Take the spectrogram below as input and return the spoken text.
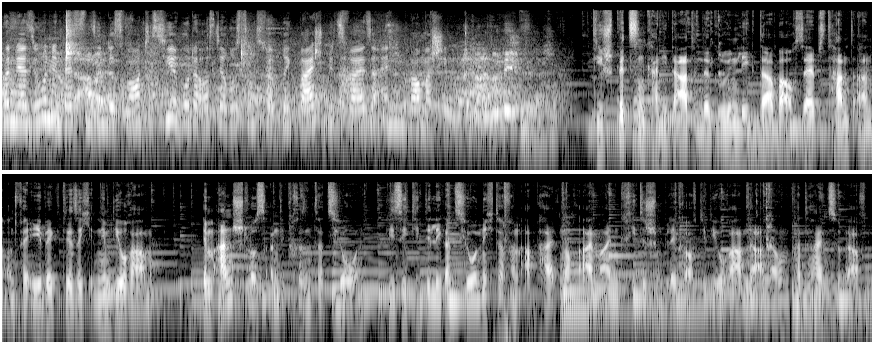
Konversion im besten Sinn des Wortes. Hier wurde aus der Rüstungsfabrik beispielsweise ein Baumaschinenunternehmen. Die Spitzenkandidatin der Grünen legte aber auch selbst Hand an und verewigte sich in dem Diorama. Im Anschluss an die Präsentation ließ sich die Delegation nicht davon abhalten, noch einmal einen kritischen Blick auf die Dioramen der anderen Parteien zu werfen.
